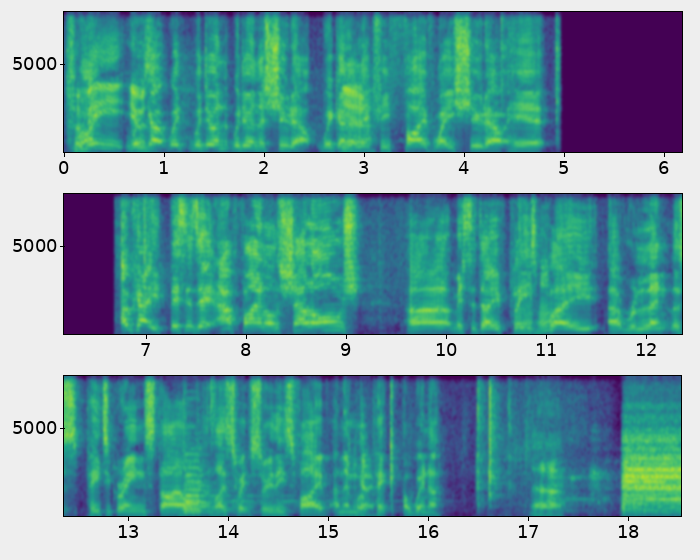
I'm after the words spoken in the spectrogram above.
For right. me, it we was. we're doing we're doing the shootout. We're going to Yeah. literally five way shootout here. Okay, this is it. Our final challenge. Uh, Mr. Dave, please Mm-hmm. play a relentless Peter Green style as I switch through these five, and then we'll Okay. pick a winner. Uh, for, It,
